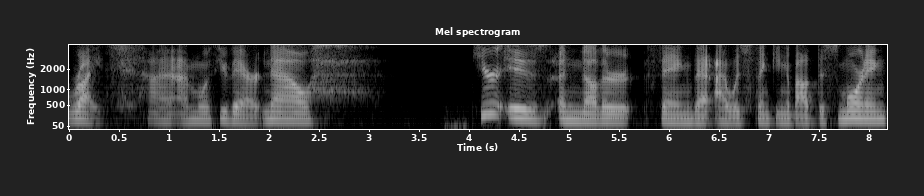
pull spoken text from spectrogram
Right. I, I'm with you there. Now, here is another thing that I was thinking about this morning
